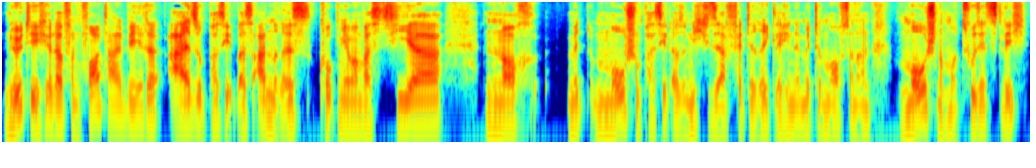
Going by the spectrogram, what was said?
nötig oder von Vorteil wäre. Also passiert was anderes. Gucken wir mal, was hier noch mit Motion passiert. Also nicht dieser fette Regler hier in der Mitte Morph, sondern Motion nochmal zusätzlich.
